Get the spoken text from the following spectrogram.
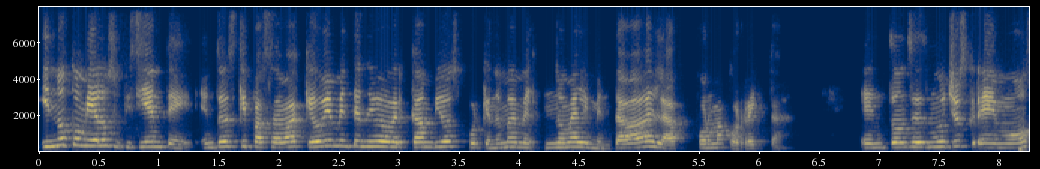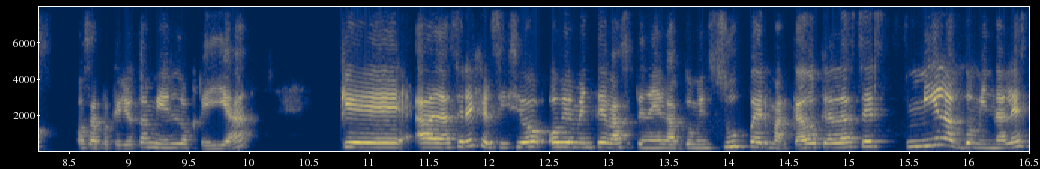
Y no comía lo suficiente. Entonces, ¿qué pasaba? Que obviamente no iba a haber cambios porque no me, no me alimentaba de la forma correcta. Entonces, muchos creemos, o sea, porque yo también lo creía, que al hacer ejercicio obviamente vas a tener el abdomen súper marcado, que al hacer mil abdominales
